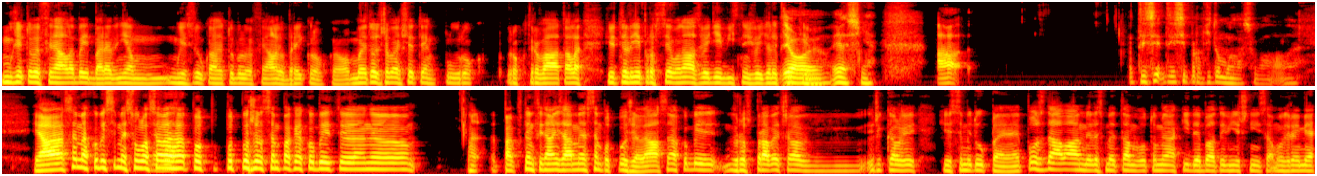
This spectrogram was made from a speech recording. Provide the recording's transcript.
může to ve finále být barevný a může se ukázat, že to byl ve finále dobrý krok. Jo. Může to třeba ještě ten půl rok, rok trvat, ale že ty lidi prostě o nás vědí víc, než věděli předtím. Jo, jo, jasně. A ty jsi, ty jsi proti tomu hlasoval, ale... Já jsem jakoby si nesouhlasil, Nebo- ale pod, podpořil jsem pak jakoby ten pak v ten finální záměr jsem podpořil. Já jsem jakoby v rozpravě třeba říkal, že, se mi to úplně nepozdává, měli jsme tam o tom nějaký debaty vnitřní samozřejmě,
